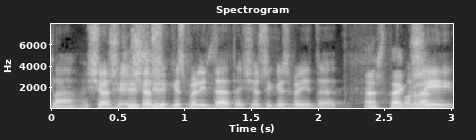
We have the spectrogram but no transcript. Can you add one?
Clar, això, sí, Sí, això sí. sí. que és veritat, això sí que és veritat. Està o clar. sigui,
